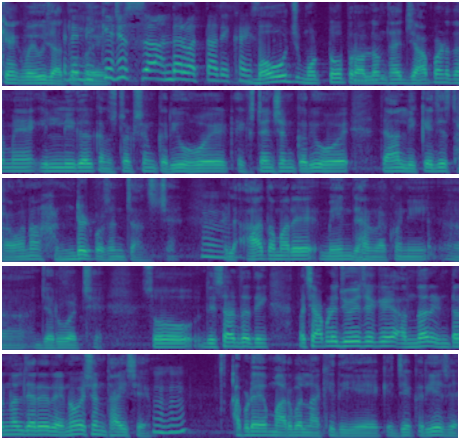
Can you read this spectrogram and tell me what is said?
ક્યાંક વયું જતું હોય. અંદર વધતા દેખાય છે. બહુ જ મોટો પ્રોબ્લેમ થાય. જ્યાં પણ તમે ઇલીગલ કન્સ્ટ્રક્શન કર્યું હોય એક્સટેન્શન કર્યું હોય ત્યાં લીકેજીસ થવાના હંડ્રેડ પર્સન્ટ ચાન્સ છે. એટલે આ તમારે મેઇન ધ્યાન રાખવાની જરૂરત છે. So this are the thing પછી આપણે જોઈએ છે કે અંદર ઇન્ટરનલ જ્યારે રેનોવેશન થાય છે આપણે માર્બલ નાખી દઈએ કે જે કરીએ છીએ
